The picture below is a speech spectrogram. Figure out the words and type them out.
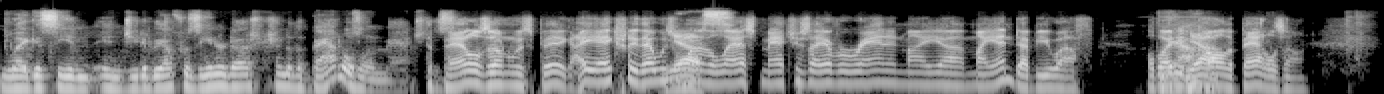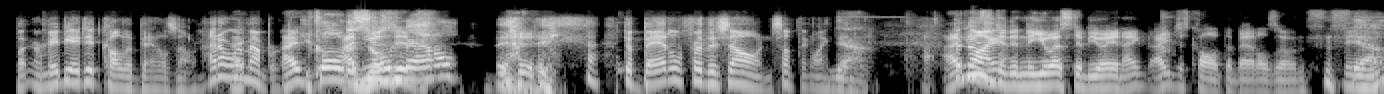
legacy in, in GWF was the introduction to the battle zone match. the battle zone was big? I actually that was one of the last matches I ever ran in my uh, my NWF, although I didn't Yeah. call it a battle zone, but or maybe I did call it a battle zone. I don't I- remember. I've, you call it a I've zone it- battle? the battle for the zone, something like that. Yeah. I've no, used I- it in the USWA and I, I just call it the battle zone. Yeah.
